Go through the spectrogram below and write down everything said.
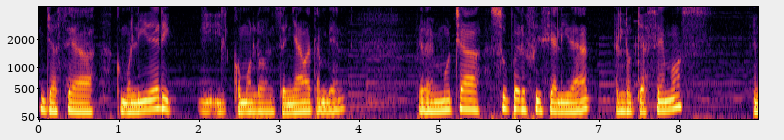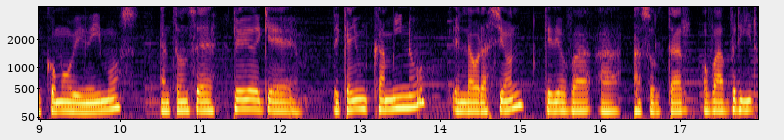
ya sea como líder y y, cómo lo enseñaba también, pero hay mucha superficialidad en lo que hacemos, en cómo vivimos. Entonces creo de que, de que hay un camino en la oración que Dios va a, a, soltar o va a abrir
